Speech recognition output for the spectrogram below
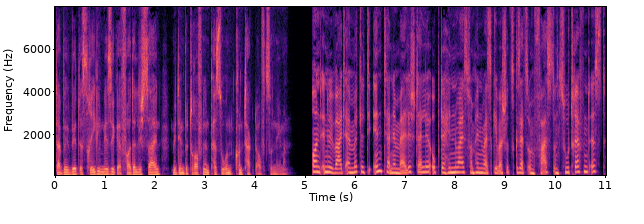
Dabei wird es regelmäßig erforderlich sein, mit den betroffenen Personen Kontakt aufzunehmen. Und inwieweit ermittelt die interne Meldestelle, ob der Hinweis vom Hinweisgeberschutzgesetz umfasst und zutreffend ist?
